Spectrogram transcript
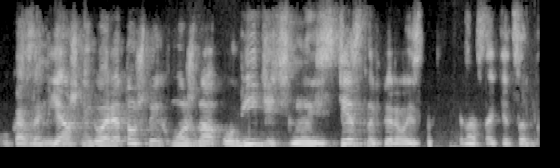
указания. Я уж не говорю о том, что их можно увидеть, ну, естественно, в первой на сайте ЦБ.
